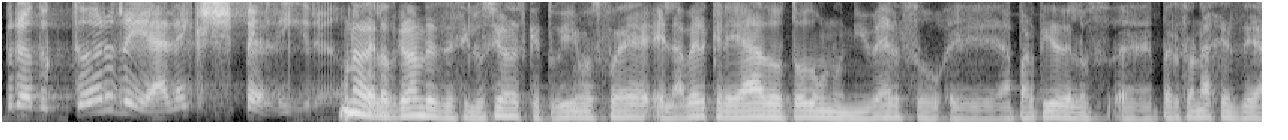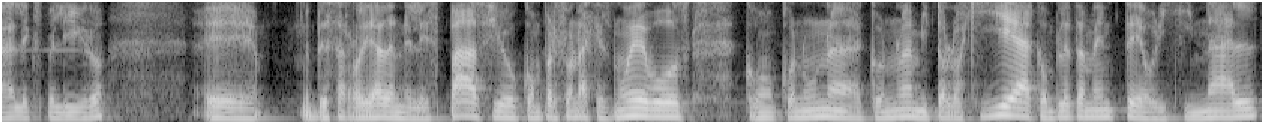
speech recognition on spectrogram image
Productor de Alex Peligro. Una de las grandes desilusiones que tuvimos fue el haber creado todo un universo eh, a partir de los eh, personajes de Alex Peligro eh, desarrollada en el espacio, con personajes nuevos, con, una, mitología completamente original.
